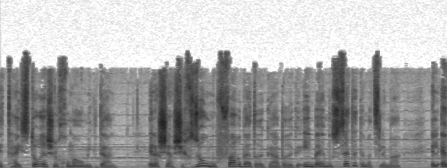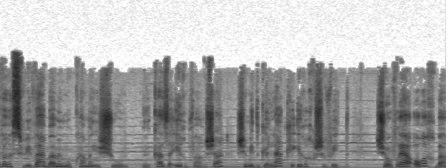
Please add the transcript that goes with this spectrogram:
את ההיסטוריה של חומה ומגדל, אלא שהשחזור מופר בהדרגה ברגעים בהם מוסטת המצלמה אל עבר הסביבה בה ממוקם היישוב, מרכז העיר ורשה, שמתגלה כעיר עכשווית, שעוברי האורח בה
